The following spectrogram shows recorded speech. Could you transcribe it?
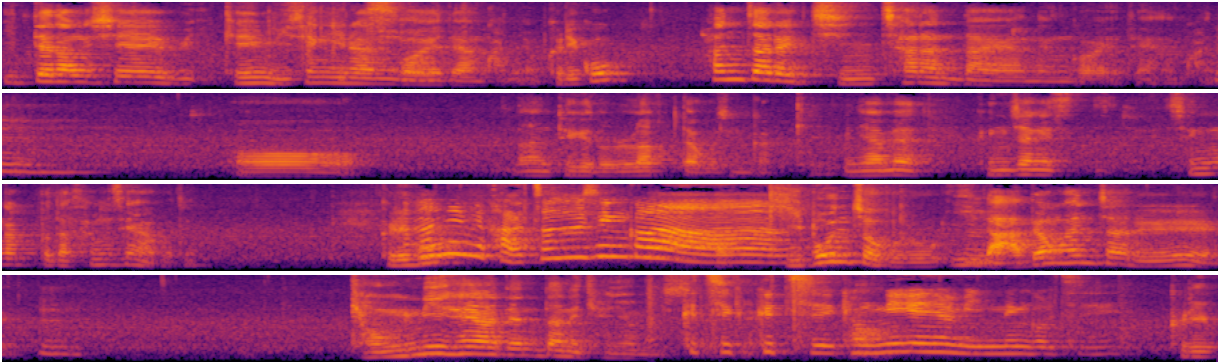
이때 당시에 위- 개인 위생이라는 그치. 거에 대한 관념 그리고 환자를 진찰한다는 거에 대한 관념 음. 어, 난 되게 놀랍다고 생각해. 왜냐하면 굉장히 생각보다 상세하거든. 그리고 하나님이 가르쳐 주신 거야. 어, 기본적으로 이 음. 나병 환자를 음. 격리해야 된다는 개념이 있어. 그치 그치 격리 개념이 있는 거지. 그리고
